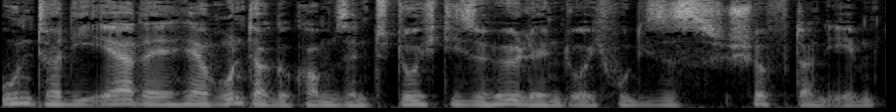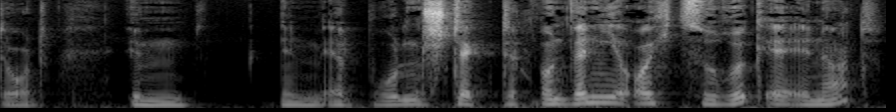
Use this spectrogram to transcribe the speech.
unter die Erde heruntergekommen sind, durch diese Höhle hindurch, wo dieses Schiff dann eben dort im, im Erdboden steckte. Und wenn ihr euch zurückerinnert,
